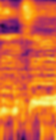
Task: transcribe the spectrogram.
nothing to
